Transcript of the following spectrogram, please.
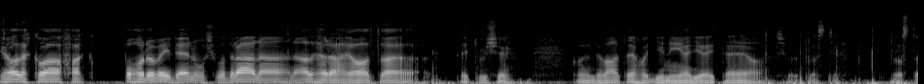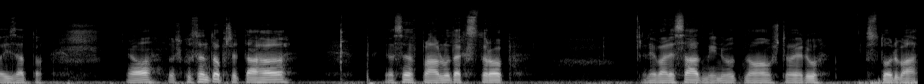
jo, taková fakt pohodový den už od rána, nádhera, jo, to je, teď už je kolem 9. hodiny a dělejte, jo, prostě to stojí za to. Jo, trošku jsem to přetáhl, já jsem v plánu tak strop 90 minut, no už to jedu 102.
